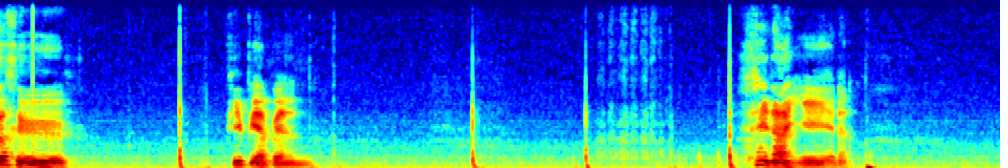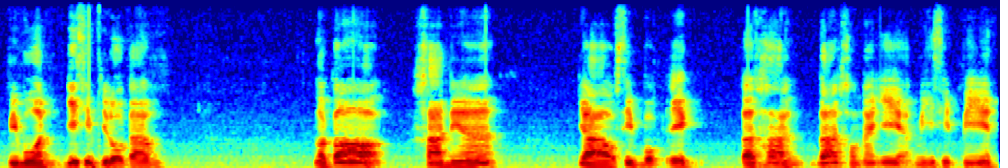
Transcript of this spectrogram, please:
ก็คือ พี่เปลี่ยนเป็น ให้นาย A เนี่ย มีมวล20กิโลกรัม แล้วก็คานเนี้ย ยาว10บวก x แล้วทางด้านของนาย A อะมี10เมตร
